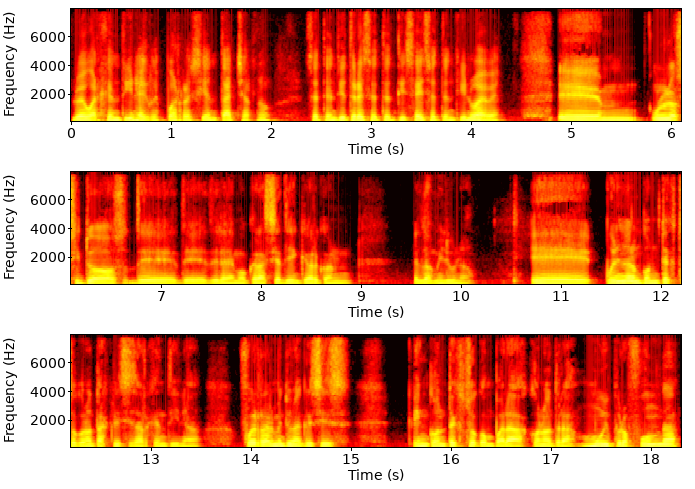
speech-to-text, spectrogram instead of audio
luego Argentina y después recién Thatcher, ¿no? 73, 76, 79. uno de los hitos de, la democracia tiene que ver con el 2001. Eh, poniéndolo en contexto con otras crisis argentinas, ¿fue realmente una crisis en contexto comparadas con otras muy profunda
